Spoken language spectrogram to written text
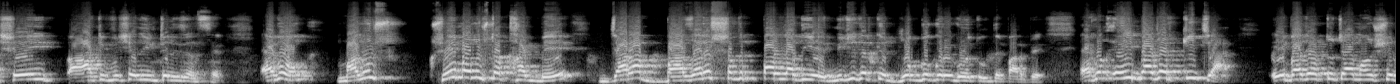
সেই আর্টিফিশিয়াল ইন্টেলিজেন্সের এবং মানুষ, সেই মানুষটা থাকবে যারা বাজারের সাথে পাল্লা দিয়ে নিজেদেরকে যোগ্য করে গড়ে তুলতে পারবে। এখন এই বাজার কি চায়? এই বাজার তো চায় মানুষের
